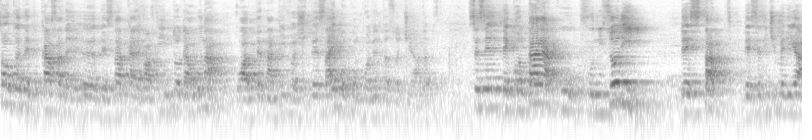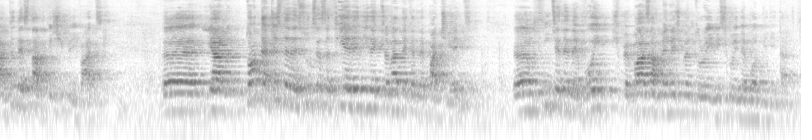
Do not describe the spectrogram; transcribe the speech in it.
sau către casa de, de stat, care va fi întotdeauna o alternativă și trebuie să aibă o componentă socială, să se decontarea cu furnizorii de stat, de servicii medicale, atât de stat cât și privați, Uh, iar toate aceste resurse să fie redirecționate către pacienți uh, în funcție de nevoi și pe baza managementului riscului de morbiditate.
